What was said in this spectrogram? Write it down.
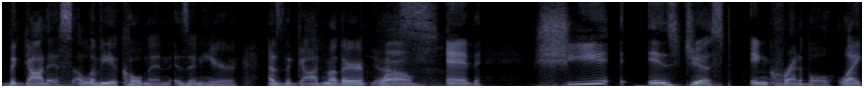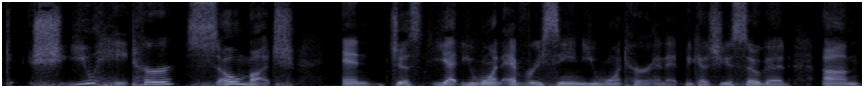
the goddess olivia colman is in here as the godmother Yes. Wow. and she is just incredible. Like sh- you hate her so much and just yet you want every scene you want her in it because she is so good. Um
